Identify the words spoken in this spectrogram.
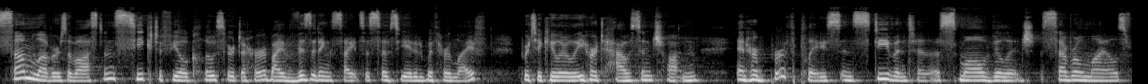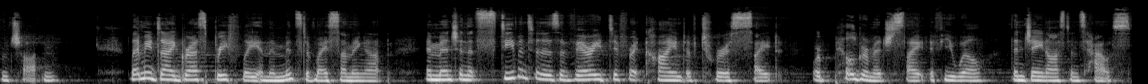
Some lovers of Austen seek to feel closer to her by visiting sites associated with her life, particularly her house in Chawton and her birthplace in Steventon, a small village several miles from Chawton. Let me digress briefly in the midst of my summing up and mention that Steventon is a very different kind of tourist site, or pilgrimage site, if you will, than Jane Austen's house.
